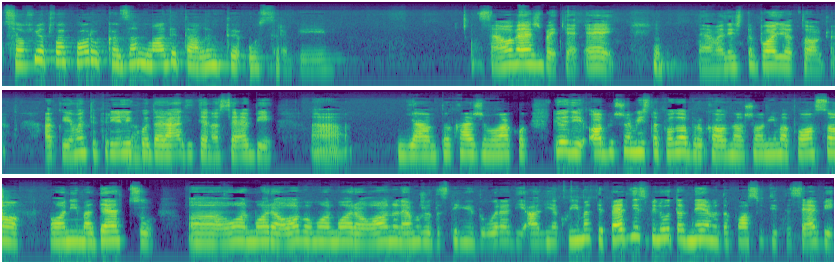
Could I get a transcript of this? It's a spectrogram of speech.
Sofija, tvoja poruka za mlade talente u Srbiji. Samo vežbajte, ej, nema ništa bolje od toga. Ako imate priliku da radite na sebi, a, ja vam to kažem ovako, ljudi obično misle po dobro kao, znaš, on ima posao, on ima decu, a, on mora ovo, on mora ono, ne može da stigne da uradi, ali ako imate 15 minuta dnevno da posvetite sebi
